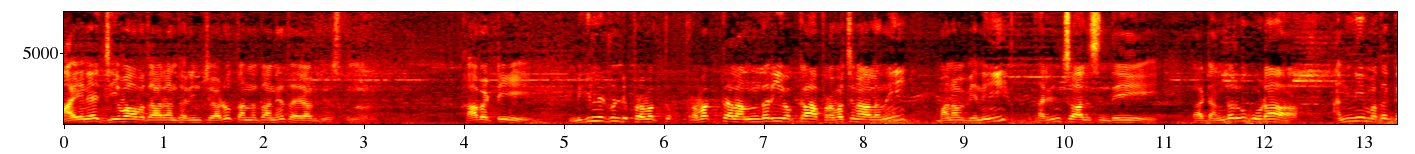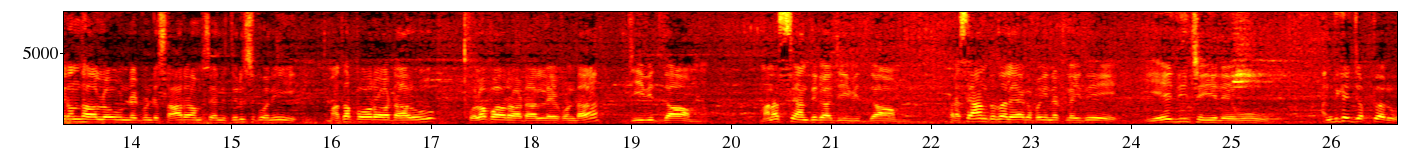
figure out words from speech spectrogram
ఆయనే జీవావతారం ధరించాడు తన తానే తయారు చేసుకున్నాడు. కాబట్టి మిగిలినటువంటి ప్రవక్త ప్రవక్తలందరి యొక్క ప్రవచనాలని మనం విని ధరించాల్సిందే కాబట్టి అందరూ కూడా అన్ని మత గ్రంథాల్లో ఉన్నటువంటి సారాంశాన్ని తెలుసుకొని మత పోరాటాలు కుల పోరాటాలు లేకుండా జీవిద్దాం. మనశ్శాంతిగా జీవిద్దాం. ప్రశాంతత లేకపోయినట్లయితే ఏదీ చేయలేవు. అందుకే చెప్తారు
